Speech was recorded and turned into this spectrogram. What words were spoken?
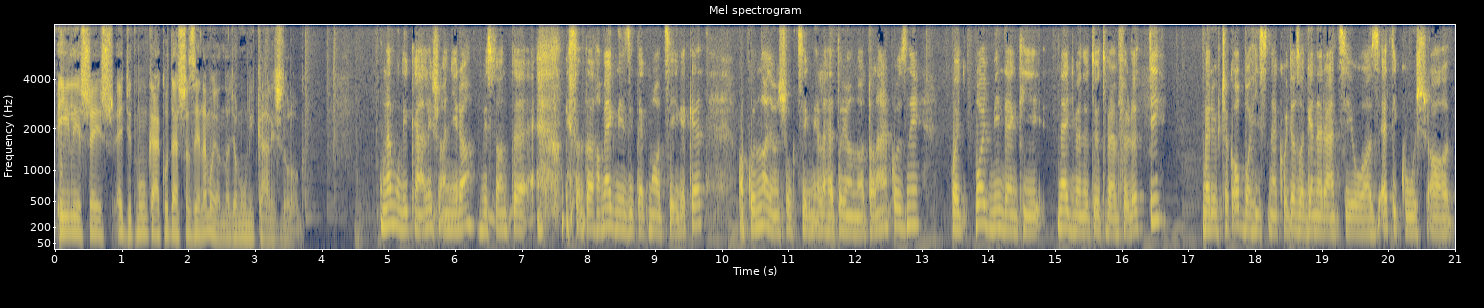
élése és együtt munkálkodás azért nem olyan nagyon unikális dolog. Nem unikális annyira, viszont, eh, viszont ha megnézitek ma a cégeket, akkor nagyon sok cégnél lehet olyannal találkozni, hogy vagy mindenki 45-50 fölötti, mert ők csak abba hisznek, hogy az a generáció az etikus, a,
